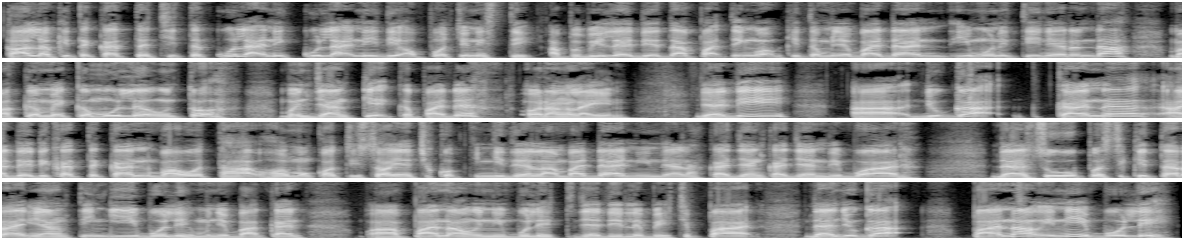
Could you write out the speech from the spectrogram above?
kalau kita kata cerita kulat ni, kulat ni dia opportunistic. Apabila dia dapat tengok kita punya badan imunitinya rendah, maka mereka mula untuk menjangkit kepada orang lain. Jadi, uh, juga kerana ada dikatakan bahawa tahap hormon kortisol yang cukup tinggi dalam badan. Ini adalah kajian-kajian dibuat. Dan suhu persekitaran yang tinggi boleh menyebabkan uh, panau ini boleh terjadi lebih cepat. Dan juga panau ini boleh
